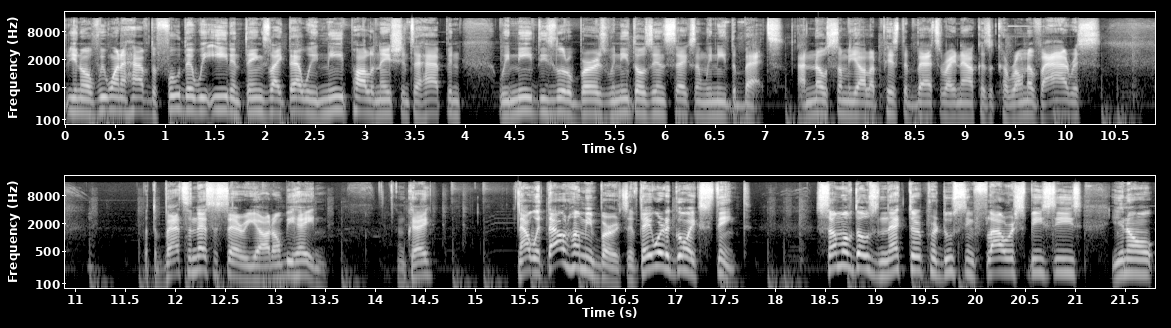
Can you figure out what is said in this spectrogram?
you know if we want to have the food that we eat and things like that. We need pollination to happen. We need these little birds. We need those insects, and we need the bats. I know some of y'all are pissed at bats right now because of coronavirus, but the bats are necessary, y'all. Don't be hating. Okay. Now, without hummingbirds, if they were to go extinct, some of those nectar producing flower species, you know,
